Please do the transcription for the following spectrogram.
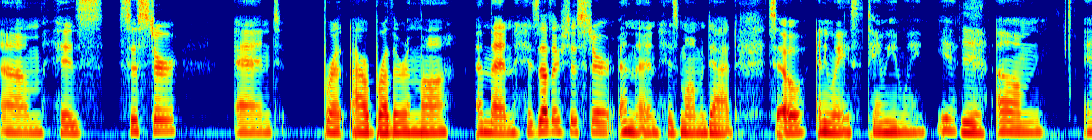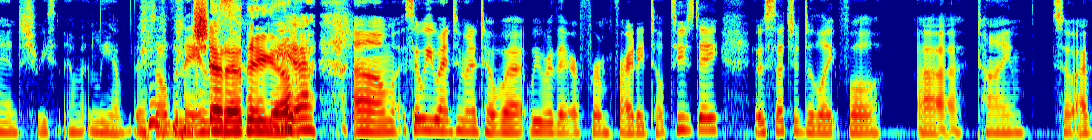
um, his sister and bro- our brother-in-law, and then his other sister, and then his mom and dad. So, anyways, Tammy and Wayne, yeah. Yeah. Um, and Sharice and Emma and Liam. There's all the names. Shout out. There you go. Yeah. Um, so we went to Manitoba. We were there from Friday till Tuesday. It was such a delightful uh, time. So I've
